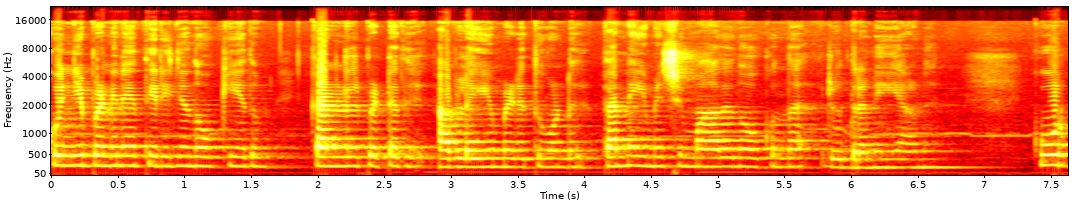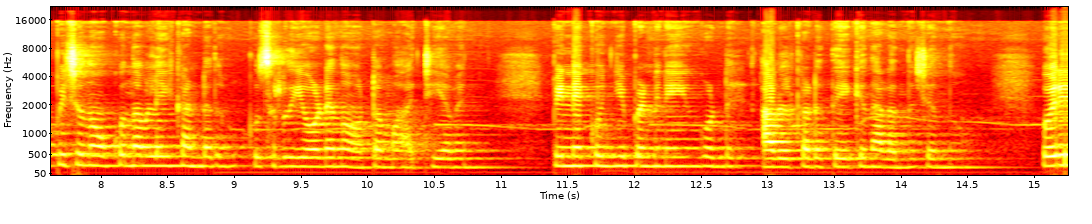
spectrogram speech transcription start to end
കുഞ്ഞിപ്പെണ്ണിനെ തിരിഞ്ഞു നോക്കിയതും കണ്ണിൽപ്പെട്ടത് അവളെയും എടുത്തുകൊണ്ട് തന്നെയും ചുമ്മാതെ നോക്കുന്ന രുദ്രനെയാണ്. കൂർപ്പിച്ചു നോക്കുന്നവളെ കണ്ടതും കുസൃതിയോടെ നോട്ടം മാറ്റിയവൻ. പിന്നെ കുഞ്ഞിപ്പെണ്ണിനെയും കൊണ്ട് അവൾക്കടുത്തേക്ക് നടന്നു ചെന്നു. ഒരു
